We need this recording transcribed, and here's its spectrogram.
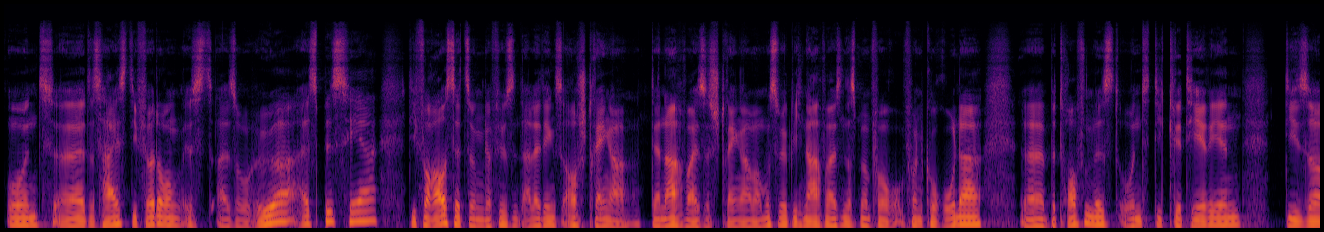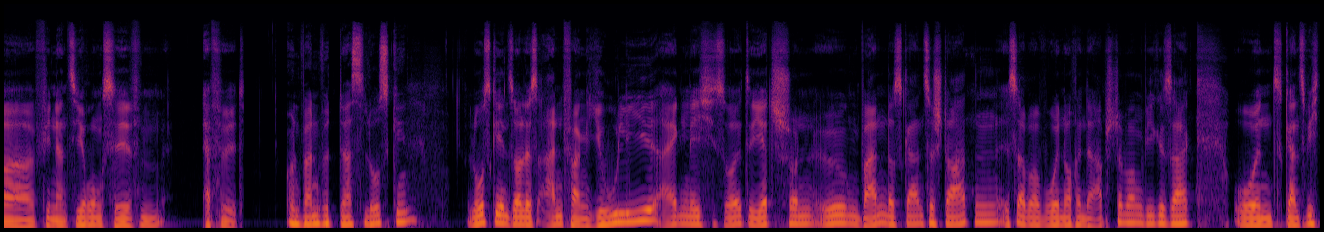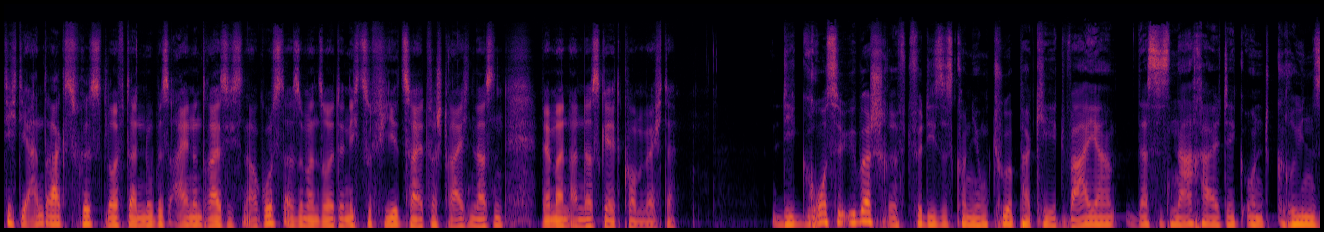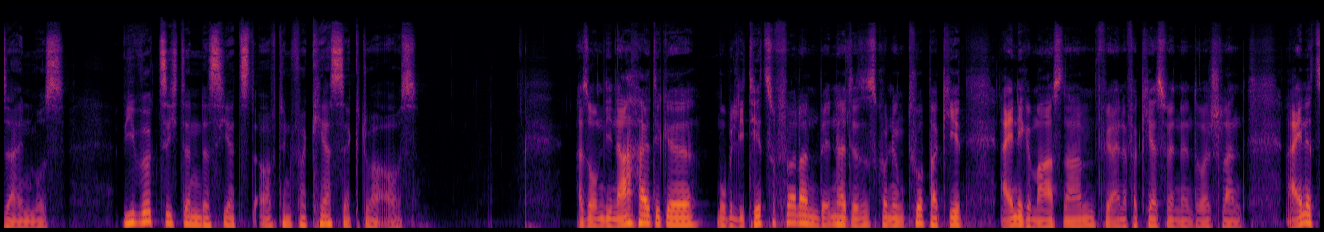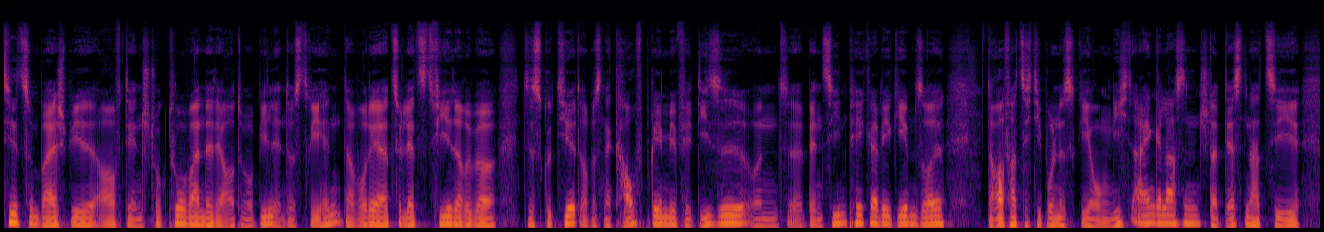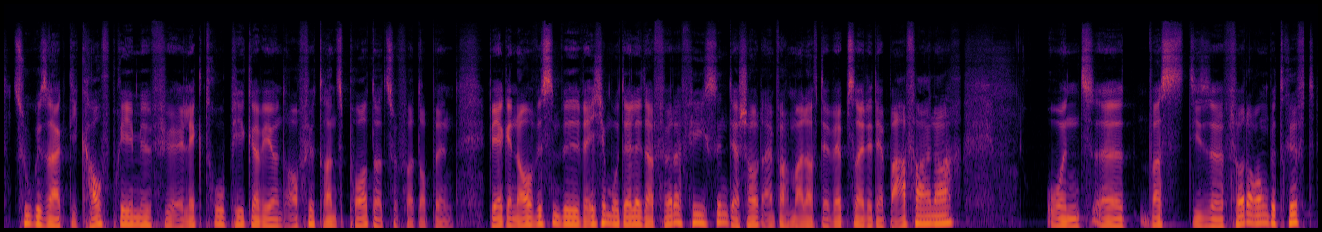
Und äh, das heißt, die Förderung ist also höher als bisher. Die Voraussetzungen dafür sind allerdings auch strenger. Der Nachweis ist strenger. Man muss wirklich nachweisen, dass man von, von Corona äh, betroffen ist und die Kriterien dieser Finanzierungshilfen erfüllt. Und wann wird das losgehen? Losgehen soll es Anfang Juli. Eigentlich sollte jetzt schon irgendwann das Ganze starten, ist aber wohl noch in der Abstimmung, wie gesagt. Und ganz wichtig, die Antragsfrist läuft dann nur bis 31. August. Also man sollte nicht zu viel Zeit verstreichen lassen, wenn man an das Geld kommen möchte. Die große Überschrift für dieses Konjunkturpaket war ja, dass es nachhaltig und grün sein muss. Wie wirkt sich denn das jetzt auf den Verkehrssektor aus? Also um die nachhaltige Mobilität zu fördern, beinhaltet das Konjunkturpaket einige Maßnahmen für eine Verkehrswende in Deutschland. Eine zielt zum Beispiel auf den Strukturwandel der Automobilindustrie hin. Da wurde ja zuletzt viel darüber diskutiert, ob es eine Kaufprämie für Diesel- und äh, Benzin-Pkw geben soll. Darauf hat sich die Bundesregierung nicht eingelassen. Stattdessen hat sie zugesagt, die Kaufprämie für Elektro-Pkw und auch für Transporter zu verdoppeln. Wer genau wissen will, welche Modelle da förderfähig sind, der schaut einfach mal auf der Webseite der BAFA nach. Und äh, was diese Förderung betrifft,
